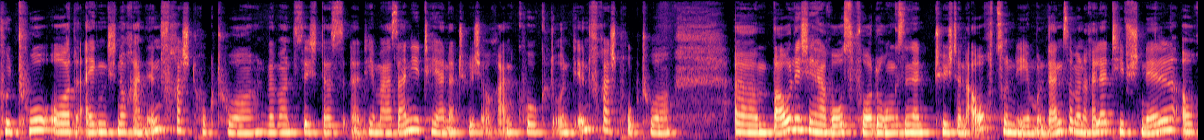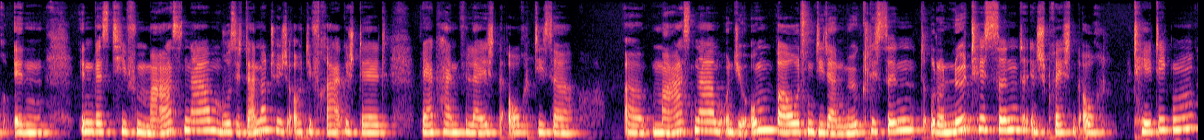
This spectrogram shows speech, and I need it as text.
Kulturort eigentlich noch an Infrastruktur, wenn man sich das äh, Thema Sanitär natürlich auch anguckt und Infrastruktur. Ähm, bauliche Herausforderungen sind natürlich dann auch zu nehmen. Und dann soll man relativ schnell auch in investiven Maßnahmen, wo sich dann natürlich auch die Frage stellt, wer kann vielleicht auch diese äh, Maßnahmen und die Umbauten, die dann möglich sind oder nötig sind, entsprechend auch tätigen.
